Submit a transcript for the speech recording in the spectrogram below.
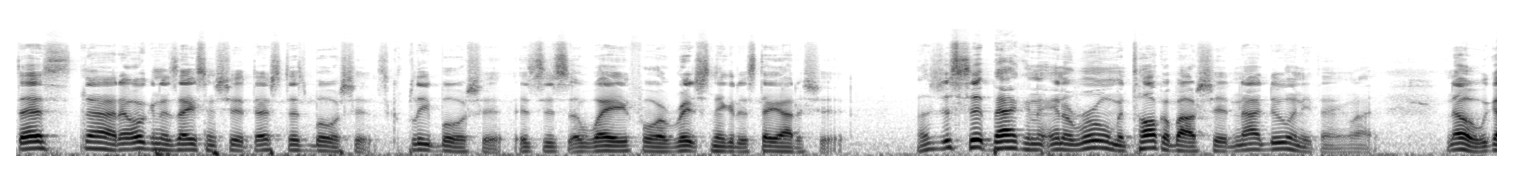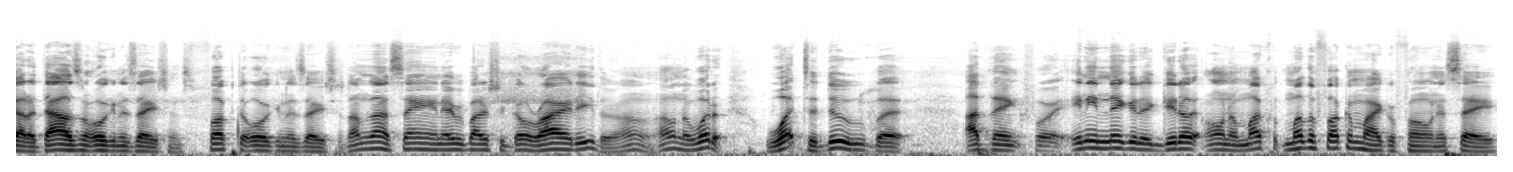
that's nah, the organization shit. That's that's bullshit. It's complete bullshit. It's just a way for a rich nigga to stay out of shit. Let's just sit back in, in a room and talk about shit, and not do anything. Like, no, we got a thousand organizations. Fuck the organizations. I'm not saying everybody should go riot either. I don't, I don't know what what to do, but I think for any nigga to get on a motherfucking microphone and say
